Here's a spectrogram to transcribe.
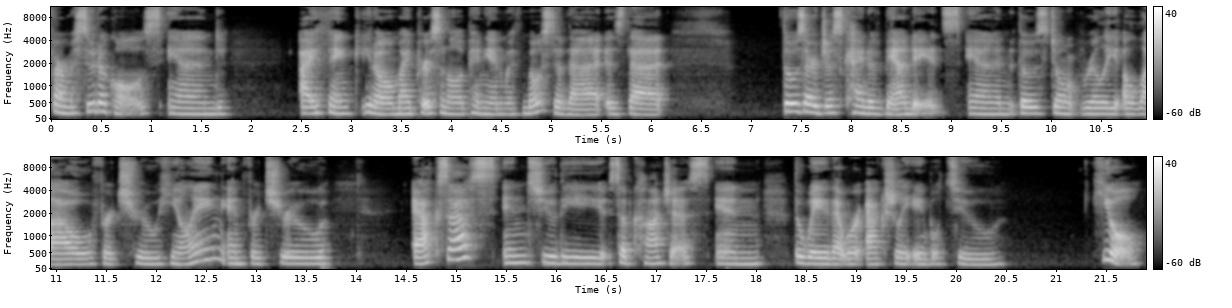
pharmaceuticals. And i think you know my personal opinion with most of that is that those are just kind of band-aids and those don't really allow for true healing and for true access into the subconscious in the way that we're actually able to heal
